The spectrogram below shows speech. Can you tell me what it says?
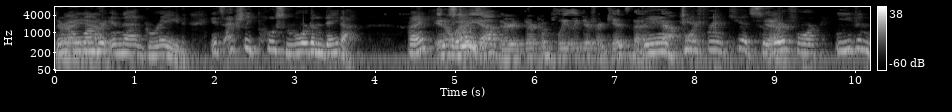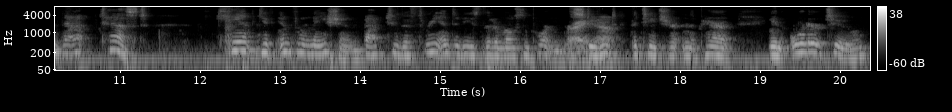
They're Right, no longer yeah. in that grade. It's actually post-mortem data, right? In a way, yeah, they're they're completely different kids then. they're at that point. different kids. So Yeah. therefore, even that test can't give information back to the three entities that are most important: the Right, student, the teacher, and the parent, in order to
